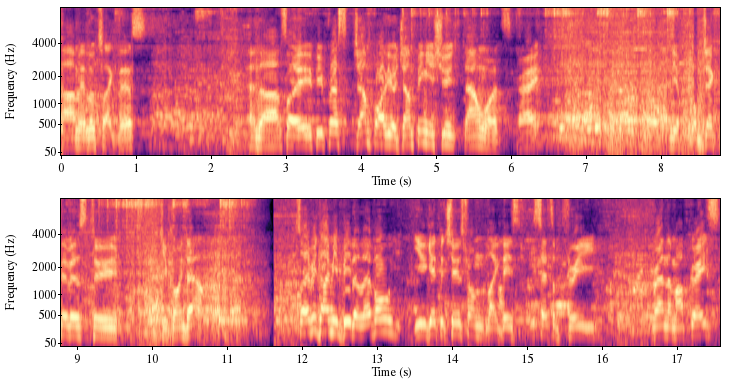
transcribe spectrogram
Um, it looks like this. And uh, so if you press jump while you're jumping, you shoot downwards, right? And the objective is to keep going down. So every time you beat a level, you get to choose from like these sets of three random upgrades.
